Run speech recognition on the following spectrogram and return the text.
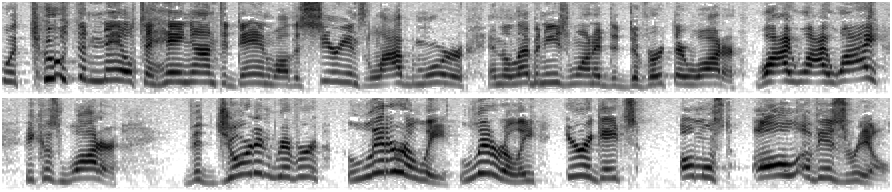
with tooth and nail to hang on to Dan while the Syrians lobbed mortar and the Lebanese wanted to divert their water. Why, why, why? Because water. The Jordan River literally, literally irrigates almost all of Israel.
